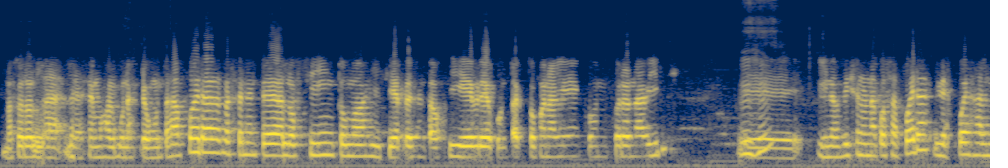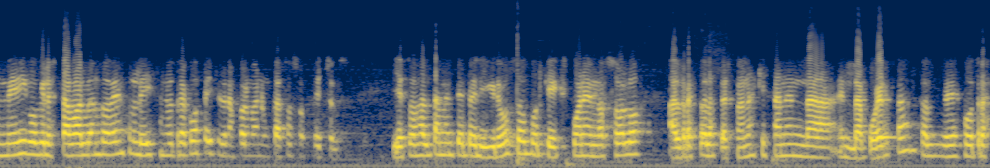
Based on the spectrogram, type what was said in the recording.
nosotros la- les hacemos algunas preguntas afuera referente a los síntomas y si ha presentado fiebre o contacto con alguien con coronavirus. Eh, y nos dicen una cosa afuera y después al médico que lo está evaluando adentro le dicen otra cosa y se transforma en un caso sospechoso. Y eso es altamente peligroso porque expone no solo al resto de las personas que están en la, en la puerta, tal vez otras,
